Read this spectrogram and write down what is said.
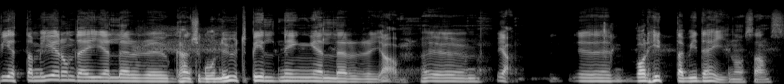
veta mer om dig eller kanske gå en utbildning eller ja, ja. Var hittar vi dig någonstans?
